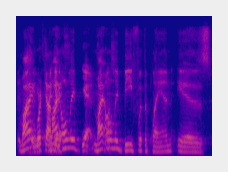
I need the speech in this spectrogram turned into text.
it, my it worked out. my only yeah, my awesome. only beef with the plan is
